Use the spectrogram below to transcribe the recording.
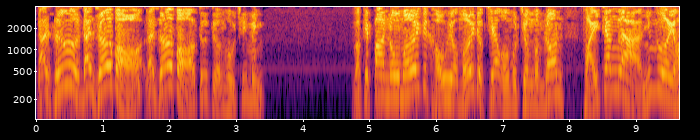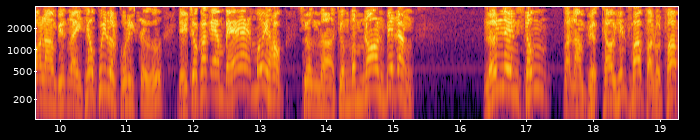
Đã giữ, đã dỡ bỏ, đã dỡ bỏ tư tưởng Hồ Chí Minh. Và cái pano mới, cái khẩu hiệu mới được treo ở một trường mầm non, phải chăng là những người họ làm việc này theo quy luật của lịch sử để cho các em bé mới học trường uh, trường mầm non biết rằng lớn lên sống và làm việc theo hiến pháp và luật pháp?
